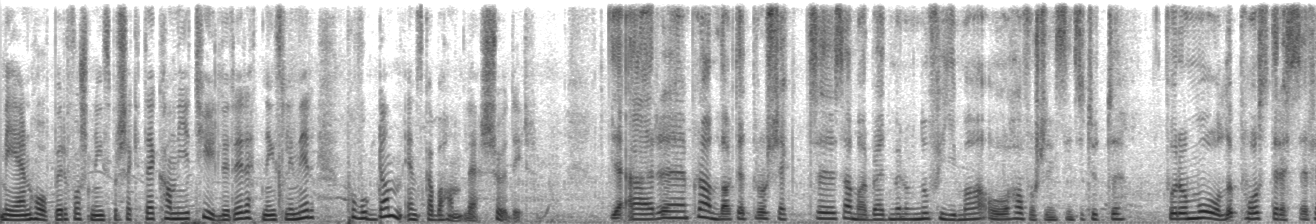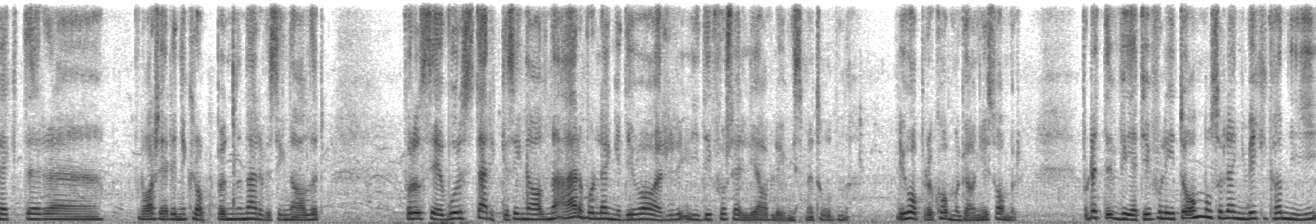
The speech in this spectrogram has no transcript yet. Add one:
Mern håper forskningsprosjektet kan gi tydeligere retningslinjer på hvordan en skal behandle sjødyr. Det er eh, planlagt et prosjekt eh, samarbeid mellom Nofima og Havforskningsinstituttet for å måle på stresseffekter, hva skjer inni kroppen, nervesignaler. For å se hvor sterke signalene er, og hvor lenge de varer i de forskjellige avlivningsmetodene. Vi håper å komme i gang i sommer. For dette vet vi for lite om, og så lenge vi ikke kan gi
